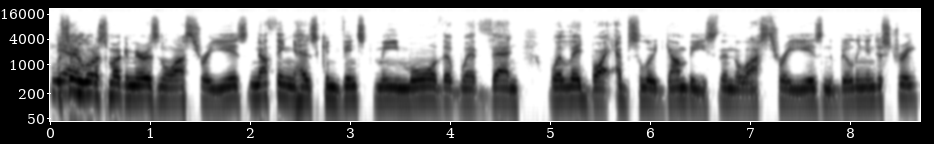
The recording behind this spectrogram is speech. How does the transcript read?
we've Yeah. seen a lot of smoke and mirrors in the last three years. Nothing has convinced me more that we're than we're led by absolute gumbies than the last three years in the building industry.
